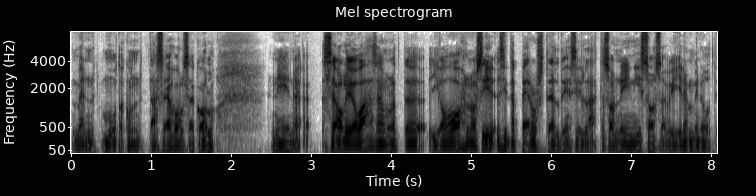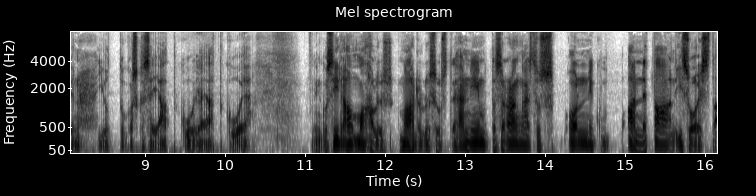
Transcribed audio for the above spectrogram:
mennyt muuta kuin nyt tämä CHL-sekoilu. Niin se oli jo vähän semmoinen, että joo, no si- sitä perusteltiin sillä, että se on niin iso se viiden minuutin juttu, koska se jatkuu ja jatkuu ja niin kuin siinä on mahdollisuus, mahdollisuus tehdä niin, mutta se rangaistus on niin kuin annetaan isoista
